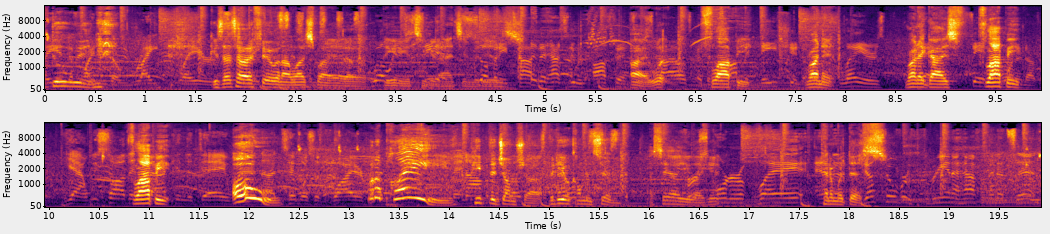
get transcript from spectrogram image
you doing? finding the right players Because that's how I feel when I watch my uh, beginning of 2K19 videos. times it has to do with offensive Alright, what- styles and the floppy. Run it. Run it, guys. Floppy. one another. Yeah, we saw that Floppy. back in the day when, Oh! uh, Tim was acquired What a play! Phenomenal Peep the jump shot. Video coming soon. I see how you like it. quarter of play, Hit him with this. Just over three and a half minutes in.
